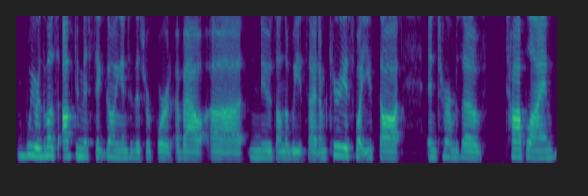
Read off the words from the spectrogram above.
We were the most optimistic going into this report about uh, news on the wheat side. I'm curious what you thought in terms of top line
